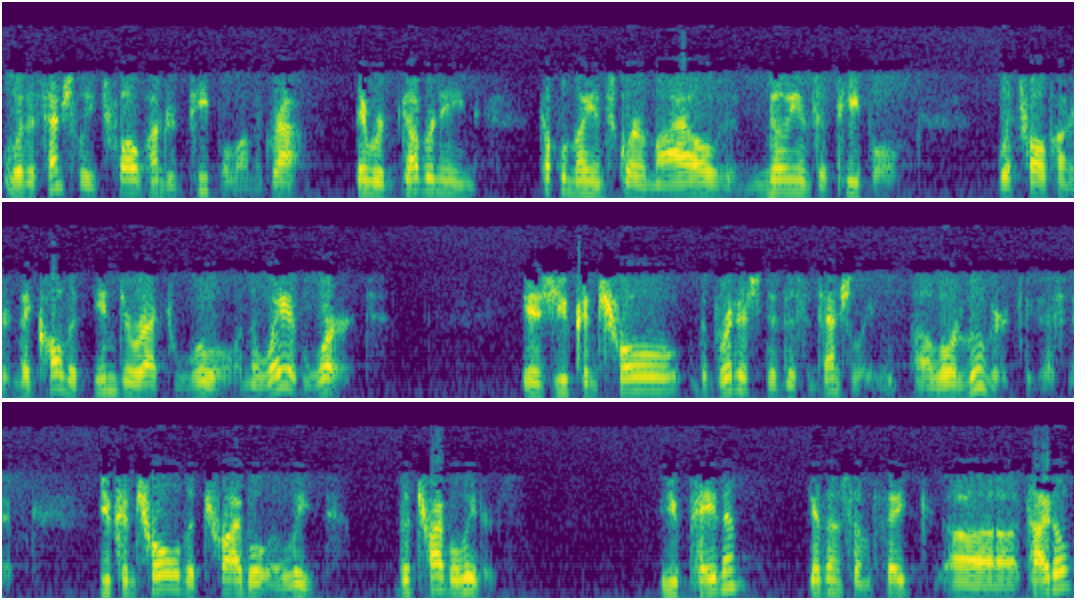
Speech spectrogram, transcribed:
with essentially 1,200 people on the ground. They were governing a couple million square miles and millions of people with 1,200. They called it indirect rule, and the way it worked is you control. The British did this intentionally. Uh, Lord Lugard suggested it. You control the tribal elite, the tribal leaders. You pay them, give them some fake uh, title,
